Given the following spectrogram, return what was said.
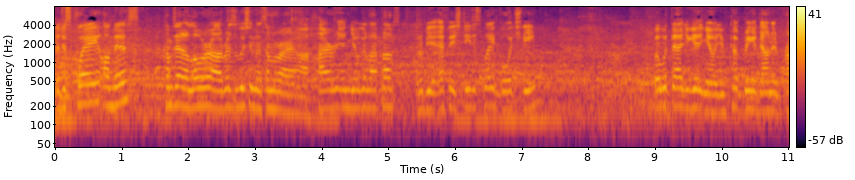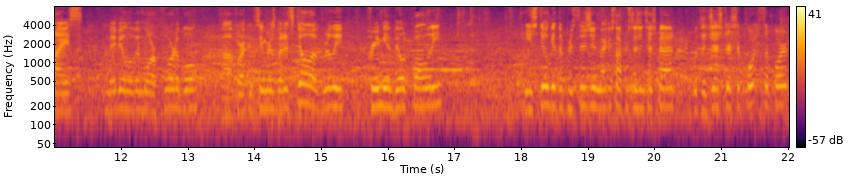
The display on this comes at a lower uh, resolution than some of our uh, higher end yoga laptops. It'll be an FHD display, full HD. But with that, you get, you know, you cut- bring it down in price, maybe a little bit more affordable uh, for our consumers, but it's still a really premium build quality. You still get the precision, Microsoft Precision Touchpad with the gesture support, support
